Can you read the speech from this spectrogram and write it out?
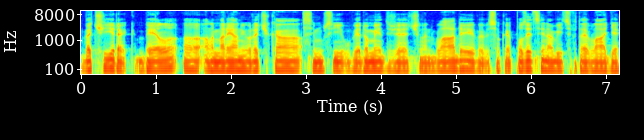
Večírek byl, ale Marian Jurečka si musí uvědomit, že je člen vlády ve vysoké pozici navíc v té vládě,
